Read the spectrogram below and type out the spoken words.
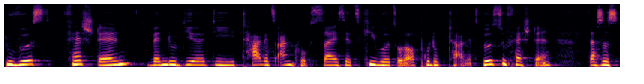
du wirst feststellen, wenn du dir die Targets anguckst, sei es jetzt Keywords oder auch Produkttargets, wirst du feststellen, dass es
